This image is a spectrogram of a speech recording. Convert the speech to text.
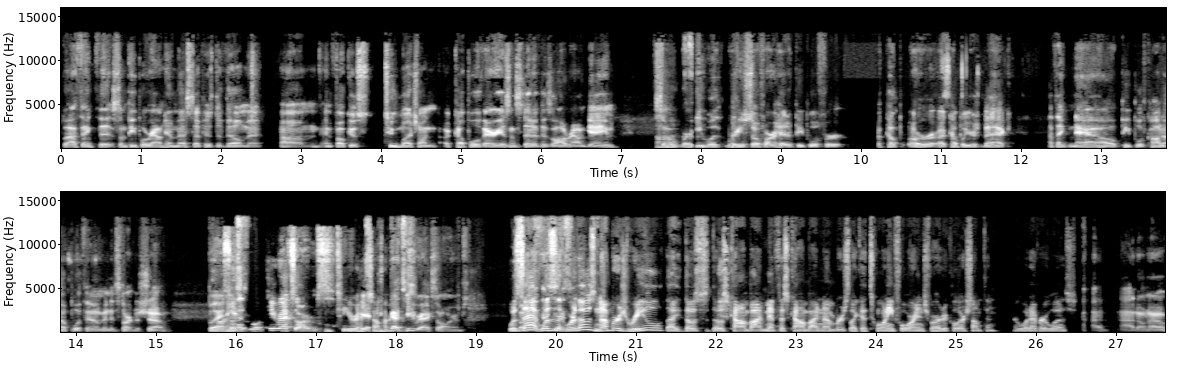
but I think that some people around him messed up his development um, and focused too much on a couple of areas instead of his all around game. So Uh-huh. where he was, where he's so far ahead of people for a couple or a couple years back, I think now people have caught up with him and it's starting to show. But Also he's, has little T-Rex arms. T yeah, Rex he's arms. got T Rex arms. Was But that was thing it, is- were those numbers real? Like those those combine Memphis combine numbers, like a twenty four inch vertical or something or whatever it was. I, I don't know.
